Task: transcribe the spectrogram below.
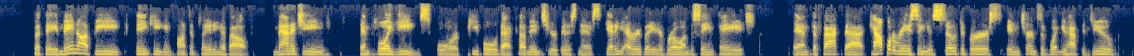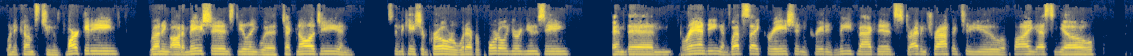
but they may not be thinking and contemplating about managing employees or people that come into your business, getting everybody to row on the same page. And the fact that capital raising is so diverse in terms of what you have to do when it comes to marketing, running automations, dealing with technology and Syndication Pro or whatever portal you're using, and then branding and website creation and creating lead magnets, driving traffic to you, applying SEO,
